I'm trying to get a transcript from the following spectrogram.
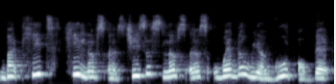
But he, he loves us. Jesus loves us whether we are good or bad,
